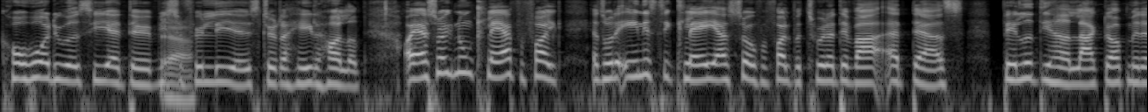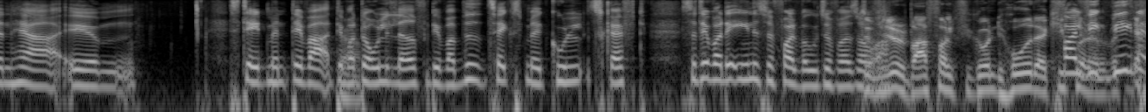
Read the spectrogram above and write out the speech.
går hurtigt ud at sige, at øh, vi ja. selvfølgelig øh, støtter hele holdet. Og jeg så ikke nogen klager for folk. Jeg tror, det eneste klage, jeg så for folk på Twitter, det var, at deres billede, de havde lagt op med den her... Øh, statement, det var, det var Ja. dårligt lavet, for det var hvid tekst med guld skrift. Så det var det eneste, folk var utilfredse Det er over. fordi, det var bare, folk fik ondt i hovedet af at kigge Folk på fik det. virkelig,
